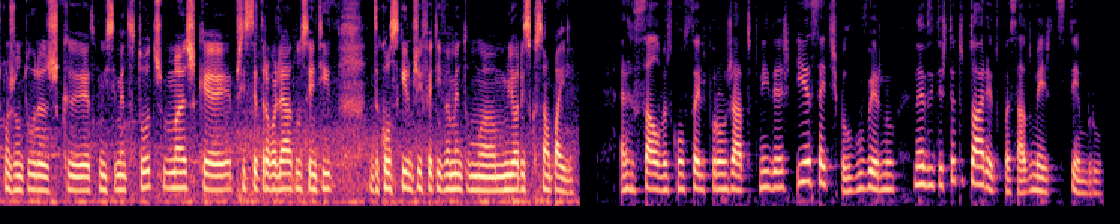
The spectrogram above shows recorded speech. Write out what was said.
várias conjunturas que é de conhecimento de todos, mas que é preciso ser trabalhado no sentido de conseguirmos efetivamente uma melhor execução para a ilha. As ressalvas do Conselho foram já definidas e aceitas pelo Governo na visita estatutária do passado mês de setembro.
